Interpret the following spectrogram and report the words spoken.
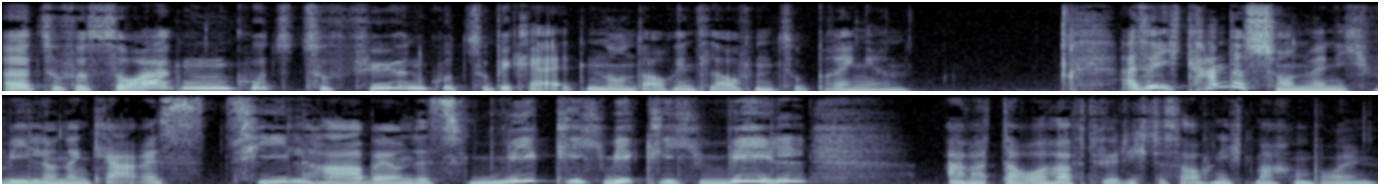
äh, zu versorgen, gut zu führen, gut zu begleiten und auch ins Laufen zu bringen. Also ich kann das schon, wenn ich will und ein klares Ziel habe und es wirklich, wirklich will, aber dauerhaft würde ich das auch nicht machen wollen.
